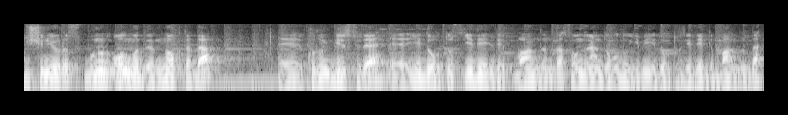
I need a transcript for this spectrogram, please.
düşünüyoruz. Bunun olmadığı noktada e, kurun bir süre 7.30-7.50 e, bandında son dönemde olduğu gibi 7.30-7.50 bandında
